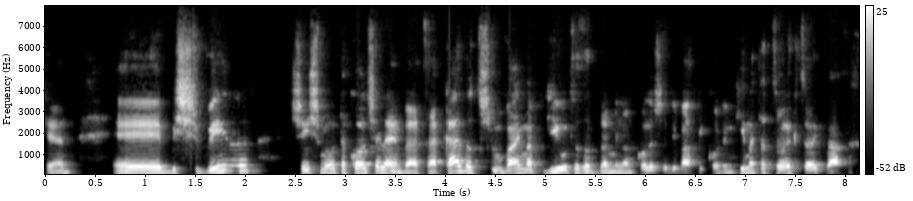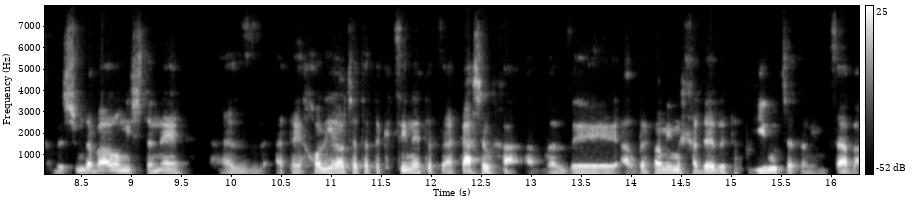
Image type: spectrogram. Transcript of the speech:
כן, אה, בשביל שישמעו את הקול שלהם, והצעקה הזאת שלובה עם הפגיעות הזאת והמלנכוליה שדיברתי קודם, כי אם אתה צועק צועק ואף אחד, ושום דבר לא משתנה, אז אתה יכול להיות שאתה תקצין את הצעקה שלך, אבל זה הרבה פעמים מחדד את הפגיעות שאתה נמצא בה.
